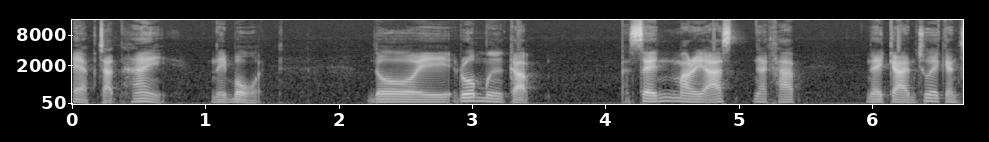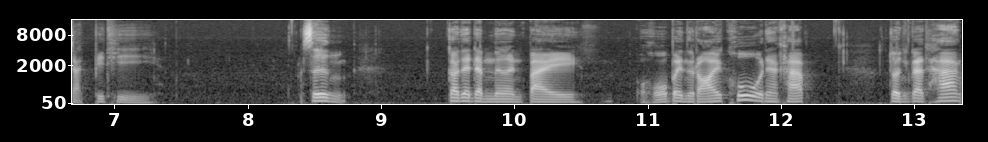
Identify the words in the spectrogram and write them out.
แอบจัดให้ในโบสถ์โดยร่วมมือกับเซนต์มาริอัสนะครับ ในการช่วยกันจัดพิธี ซึ่งก็ได้ดำเนินไปโอ้โหเป็นร้อยคู่นะครับ จนกระทั่ง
